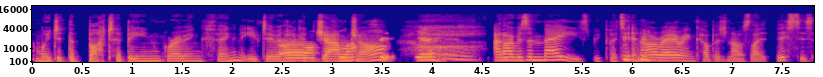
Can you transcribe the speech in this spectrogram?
and we did the butter bean growing thing that you do in like Oh, a jam jar. Yeah. And I was amazed. We put it in our airing cupboard, and I was like, this is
